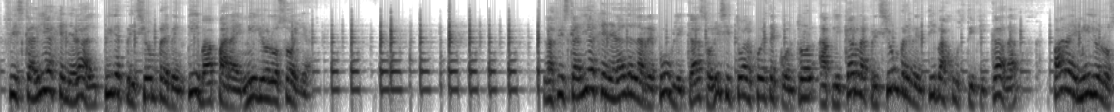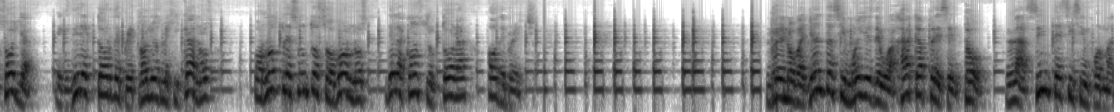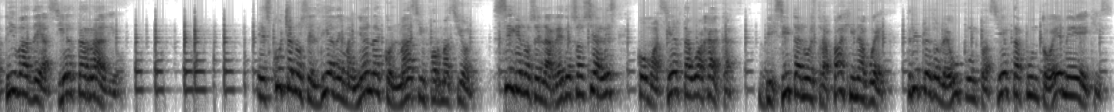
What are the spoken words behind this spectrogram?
Fiscalía General pide prisión preventiva para Emilio Lozoya. La Fiscalía General de la República solicitó al juez de control aplicar la prisión preventiva justificada para Emilio Lozoya, exdirector de Petróleos Mexicanos, por los presuntos sobornos de la constructora Odebrecht. Renovallantas y Muelles de Oaxaca presentó la síntesis informativa de Acierta Radio. Escúchanos el día de mañana con más información. Síguenos en las redes sociales como Acierta Oaxaca. Visita nuestra página web www.acierta.mx.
